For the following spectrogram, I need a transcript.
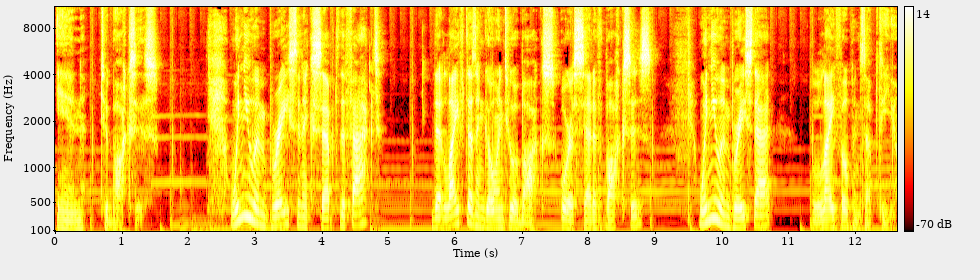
into boxes. When you embrace and accept the fact that life doesn't go into a box or a set of boxes, when you embrace that, life opens up to you.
